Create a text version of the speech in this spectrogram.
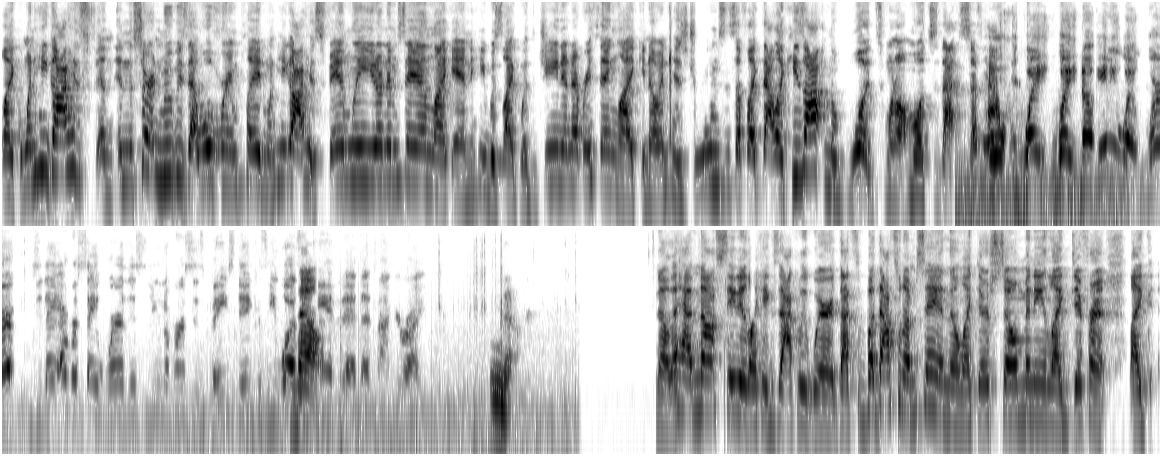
like when he got his in, in the certain movies that Wolverine played when he got his family. You know what I'm saying? Like and he was like with Jean and everything, like you know in his dreams and stuff like that. Like he's out in the woods when all, most of that stuff Oh, happened. wait, wait, no. Anyway, where did they ever say where this universe is based in? Because he was No. in Canada at that time. You're right. No. No, they have not stated like exactly where that's but that's what I'm saying though. Like there's so many like different like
